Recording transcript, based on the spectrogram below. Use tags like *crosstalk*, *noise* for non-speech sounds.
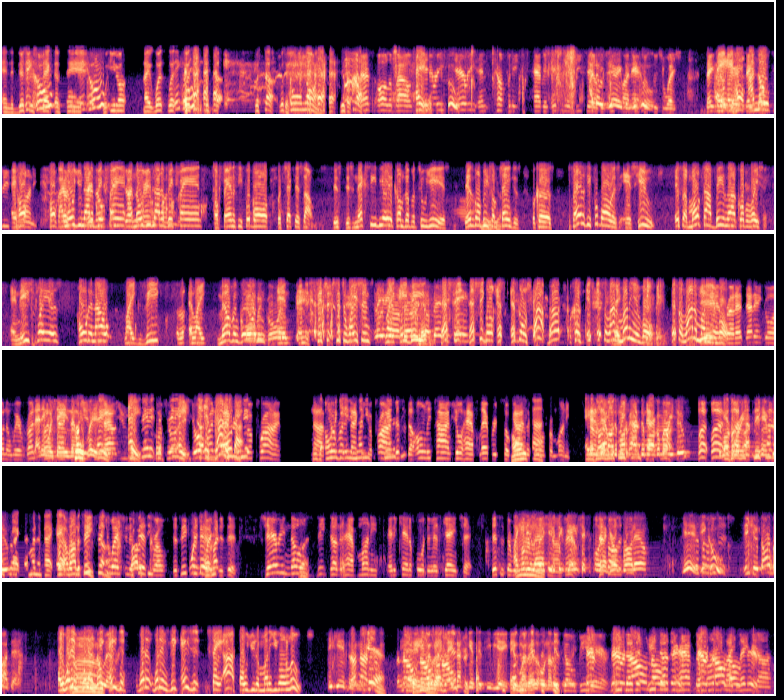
and the disrespect of saying, you know, like what what what's, what's up? What's up? What's going on? *laughs* What's up? That's all about Hey. Jerry, Who? Jerry and company having intimate details of Jerry, Zeke's but Zeke financial situation. They know, Hey, hey, Jerry. Hulk, they I know- hey, Hulk, money. Hulk, I know you're not a big fan. I know you're not a big fan of fantasy football, but check this out. This this next CBA that comes up in two years, there's gonna be some changes because fantasy football is is huge. It's a multi-billion dollar corporation, and these players holding out like Zeke like Melvin Gordon, Melvin Gordon. and and the situ- *laughs* situations like AB. That team. shit that shit going it's, it's gonna stop, bro, because it's it's a lot of money involved. It's a lot of money yeah, involved. bro, that that ain't going nowhere. Run, That ain't running gonna change back nothing players. value. Hey, Planet- if you're, hey, if you're it's running gotta back stop. in your prime, nah, if you're running back in your prime, this is the only time you'll have leverage. So guys are going for money. Hey, And it's all about was three DeMar- contracts. DeMarco Murray too. But but DeMarco but, Murray happened to Zeke him too. Running back. Hey, Right, uh, but Robert the T. Zeke situation is Robert this, T. bro. The Zeke What's this? situation is this. Jerry knows What? Zeke doesn't have money and he can't afford to miss game check. This is the Like he reverse did last year, the Le'Veon six game check for pulling That's that all girl's bra down. Yeah, That's Zeke cool. Zeke should have thought about that. Hey, what if what if Mm. Zeke No leverage. agent what if what if Zeke agent say I throw you the money you gonna lose? He can't No, not Yeah. No, Yeah, he no, was no. like no. That's against the CBA too. man. That's a whole nother Is story. going to be There- there. there he doesn't. he doesn't this. have the There is money like no this. Le'Veon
